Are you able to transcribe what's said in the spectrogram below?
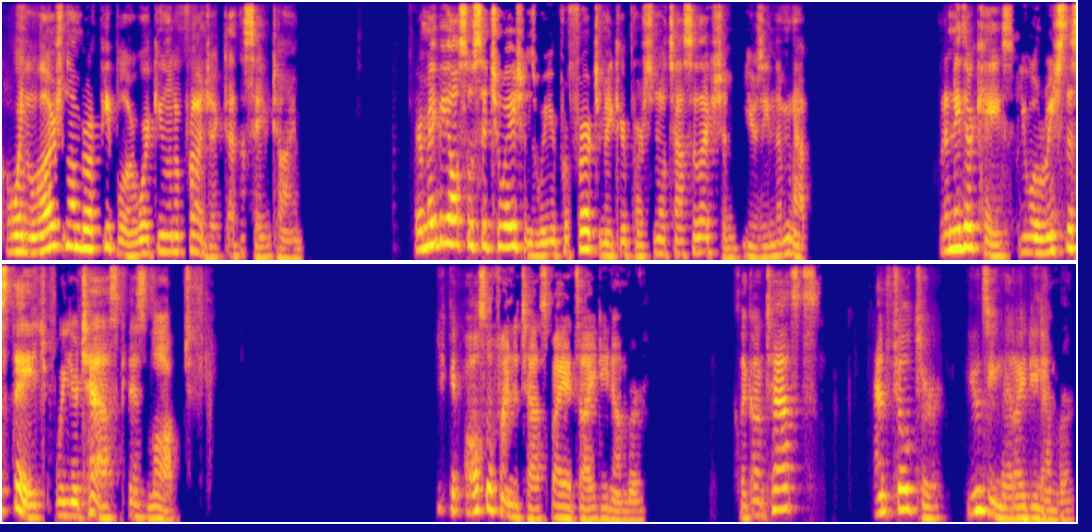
or when a large number of people are working on a project at the same time. There may be also situations where you prefer to make your personal task selection using the map. But in either case, you will reach the stage where your task is locked. You can also find a task by its ID number. Click on Tasks and filter using that ID number.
